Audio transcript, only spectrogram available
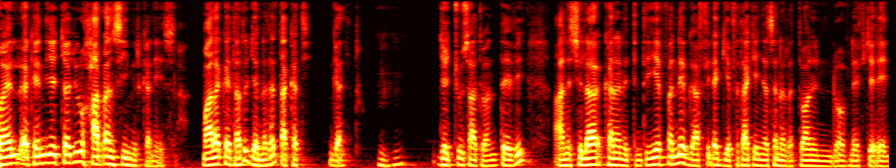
maal akka inni jechaa jiru har'an sii mirkaneessa. Maal akka taatu jannatatti akkati galtu. Jechuu isaati waan ta'eef ani silaa kanan ittiin xiyyeeffanneef gaaffii dhaggeeffataa keenya sana irratti waan hin dhoofneef jedheen.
